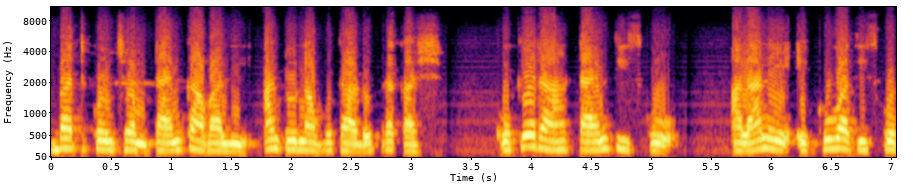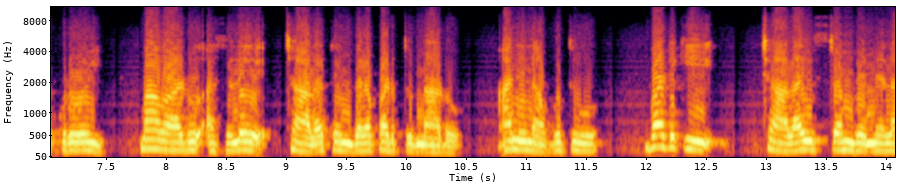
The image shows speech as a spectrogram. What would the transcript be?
బట్ కొంచెం టైం కావాలి అంటూ నవ్వుతాడు ప్రకాష్. ఓకేరా టైం తీసుకో. అలానే ఎక్కువ తీసుకోకురోయ్ మా వాడు అసలే చాలా తొందరపడుతున్నాడు అని నవ్వుతూ వాటికి చాలా ఇష్టం వెన్నెల.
